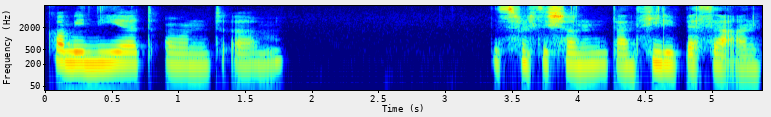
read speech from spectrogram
kombiniert und ähm, das fühlt sich schon dann viel besser an.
